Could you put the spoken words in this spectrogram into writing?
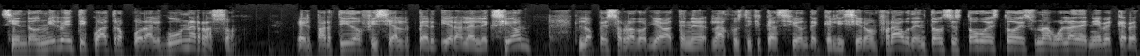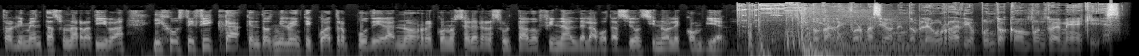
si en 2024 por alguna razón el partido oficial perdiera la elección, López Obrador ya va a tener la justificación de que le hicieron fraude. Entonces, todo esto es una bola de nieve que retroalimenta su narrativa y justifica que en 2024 pudiera no reconocer el resultado final de la votación si no le conviene. Toda la información en wradio.com.mx.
